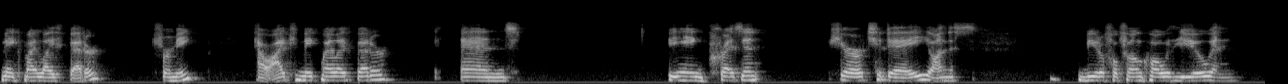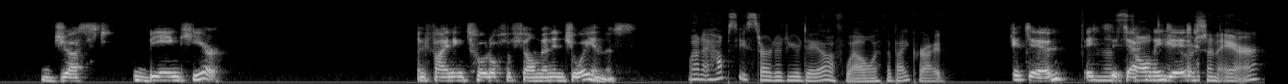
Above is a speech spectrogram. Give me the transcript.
make my life better for me how i can make my life better and being present here today on this beautiful phone call with you and just being here and finding total fulfillment and joy in this. Well, it helps you started your day off well with a bike ride. It did. It, it definitely did. Ocean air.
